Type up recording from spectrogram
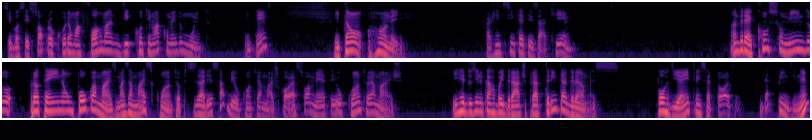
Se você só procura uma forma de continuar comendo muito. Entende? Então, Rony, para a gente sintetizar aqui. André, consumindo proteína um pouco a mais, mas a mais quanto? Eu precisaria saber o quanto é a mais, qual é a sua meta e o quanto é a mais. E reduzindo carboidratos para 30 gramas por dia entra em cetose? Depende, né?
